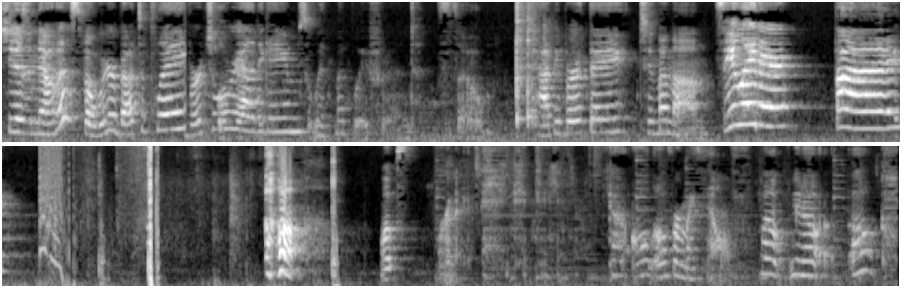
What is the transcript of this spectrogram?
she doesn't know this, but we're about to play virtual reality games with my boyfriend. So happy birthday to my mom. See you later. Bye. Whoops, we're gonna, got all over myself. Well, you know, oh oh God.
